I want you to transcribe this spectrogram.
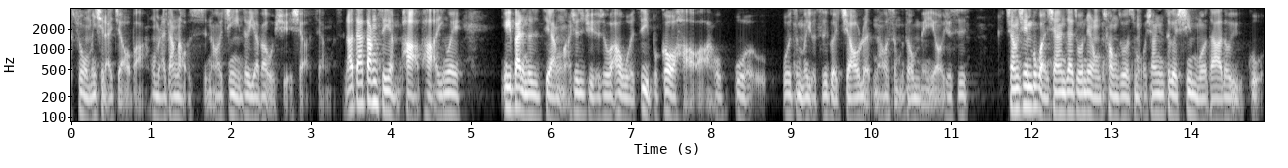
说我们一起来教吧，我们来当老师，然后经营这个幺八五学校这样子。然后他当时也很怕怕，因为因为一般人都是这样嘛，就是觉得说啊，我自己不够好啊，我我我怎么有资格教人，然后什么都没有。就是相信不管现在在做内容创作什么，我相信这个心魔大家都遇过。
